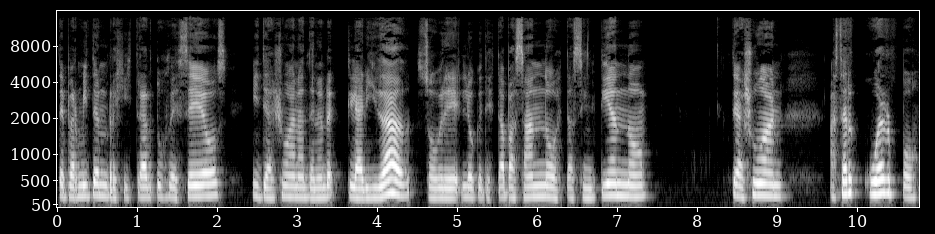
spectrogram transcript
te permiten registrar tus deseos y te ayudan a tener claridad sobre lo que te está pasando o estás sintiendo. Te ayudan a hacer cuerpo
